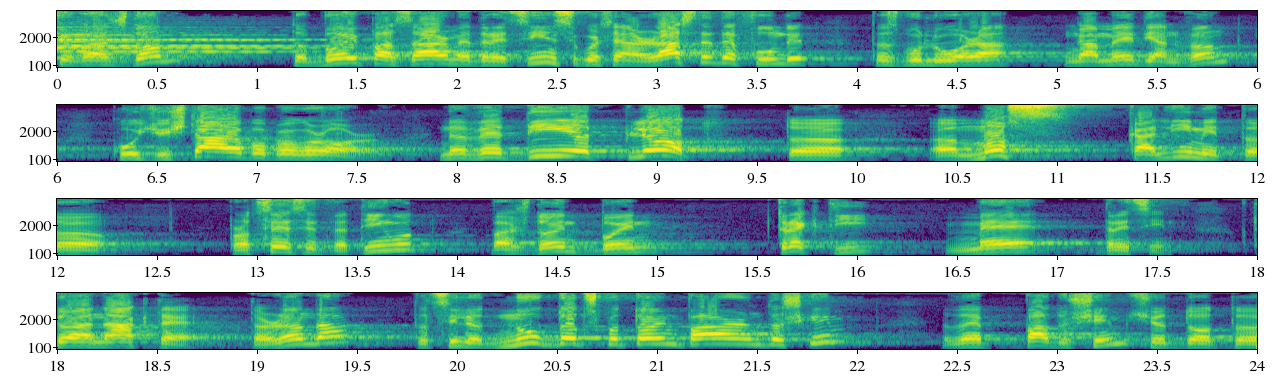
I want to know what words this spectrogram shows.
që vazhdon të bëjë pazar me drejtësinë, sikurse janë rastet e fundit të zbuluara nga media në vend, ku gjyqtar apo prokuror në vetëdije të plotë të moskalimit të procesit vetingut vazhdojnë të bëjnë tregti me drejtësinë. Këto janë akte të rënda, të cilët nuk do të shpëtojnë pa u ndëshkuar, Dhe pa dyshim që do të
